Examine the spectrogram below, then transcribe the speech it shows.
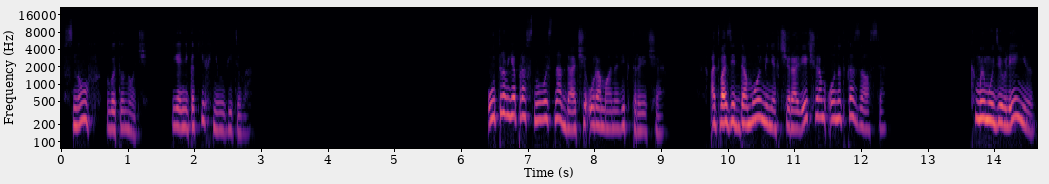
Снов в эту ночь я никаких не увидела. Утром я проснулась на даче у Романа Викторовича. Отвозить домой меня вчера вечером он отказался. К моему удивлению,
